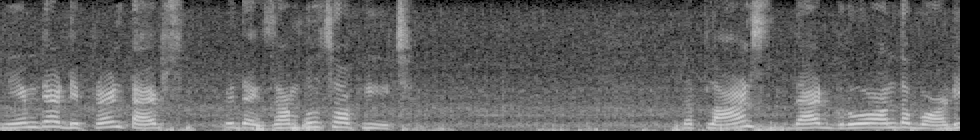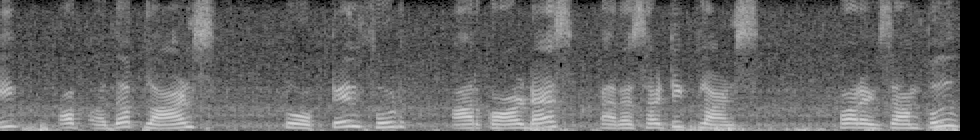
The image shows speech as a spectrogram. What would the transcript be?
Name their different types with examples of each. The plants that grow on the body of other plants to obtain food are called as parasitic plants. For example,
